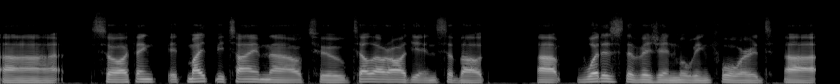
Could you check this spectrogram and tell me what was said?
Uh, so I think it might be time now to tell our audience about uh, what is the vision moving forward. Uh,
